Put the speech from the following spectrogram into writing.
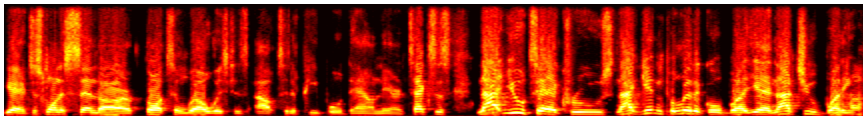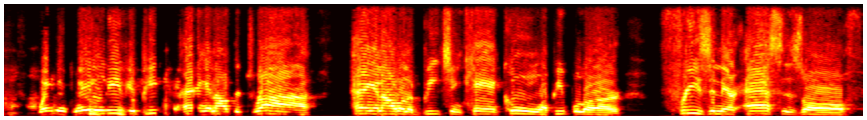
yeah, just want to send our thoughts and well wishes out to the people down there in Texas. Not you, Ted Cruz, not getting political, but yeah, not you, buddy. way, to, way to leave your people hanging out to dry, hanging out on a beach in Cancun while people are freezing their asses off.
